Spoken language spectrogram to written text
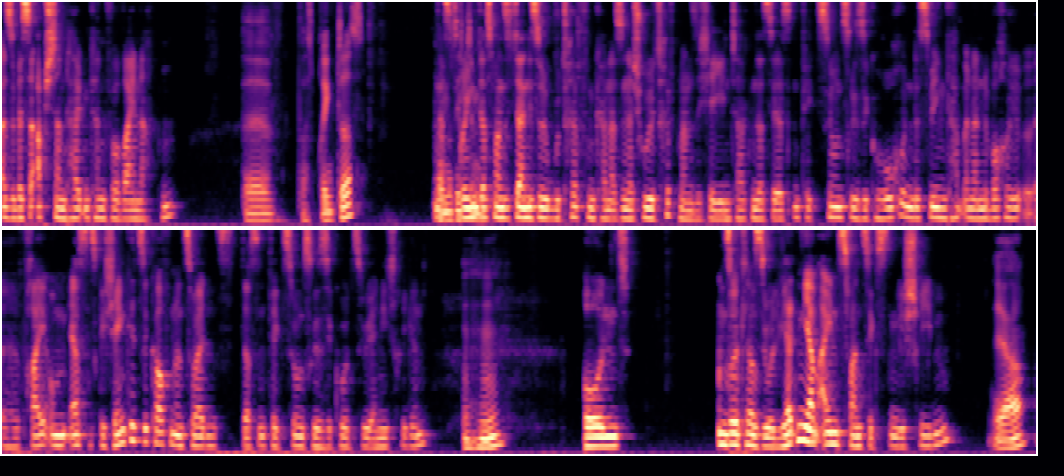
also besser Abstand halten kann vor Weihnachten. Äh, was bringt das? Das bringt, dass man sich da nicht so gut treffen kann. Also in der Schule trifft man sich ja jeden Tag und das ist ja das Infektionsrisiko hoch und deswegen hat man dann eine Woche äh, frei, um erstens Geschenke zu kaufen und zweitens das Infektionsrisiko zu erniedrigen. Mhm. Und unsere Klausur, wir hatten ja am 21. geschrieben, Ja.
